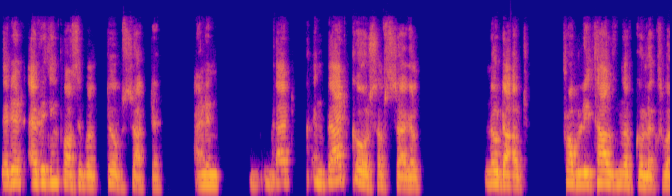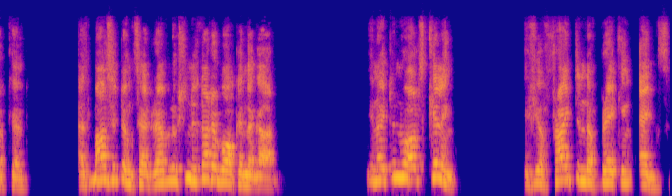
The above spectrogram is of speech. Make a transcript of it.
They did everything possible to obstruct it. And in that in that course of struggle, no doubt, probably thousands of kulaks were killed. As Mao Zedong said, revolution is not a walk in the garden. You know, it involves killing. If you're frightened of breaking eggs,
